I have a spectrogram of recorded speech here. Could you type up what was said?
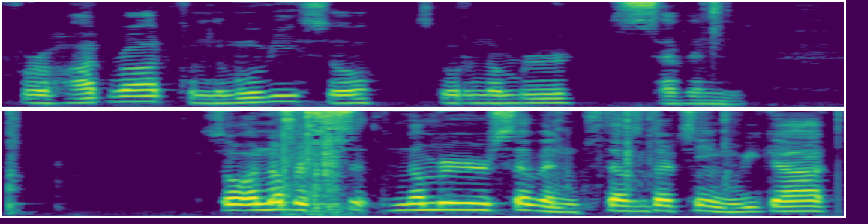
for Hot Rod from the movie. So let's go to number seven. So on number number seven, 2013, we got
